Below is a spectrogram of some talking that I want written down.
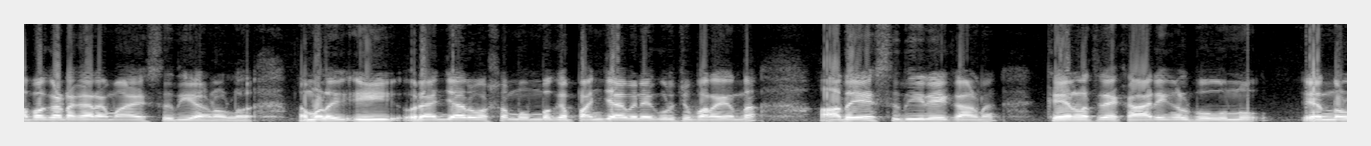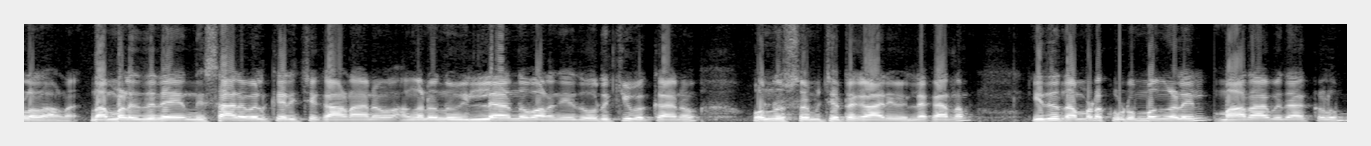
അപകടകരമായ സ്ഥിതിയാണുള്ളത്. നമ്മൾ ഈ ഒരു അഞ്ചാറ് വർഷം മുമ്പൊക്കെ പഞ്ചാബിനെ കുറിച്ച് പറയുന്ന അതേ സ്ഥിതിയിലേക്കാണ് കേരളത്തിലെ കാര്യങ്ങൾ പോകുന്നു എന്നുള്ളതാണ്. നമ്മൾ ഇതിനെ നിസ്സാരവൽക്കരിച്ച് കാണാനോ അങ്ങനെയൊന്നും ഇല്ല എന്ന് പറഞ്ഞ് ഇത് ഒതുക്കി വെക്കാനോ ഒന്നും ശ്രമിച്ചിട്ട് കാര്യമില്ല. കാരണം ഇത് നമ്മുടെ കുടുംബങ്ങളിൽ മാതാപിതാക്കളും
